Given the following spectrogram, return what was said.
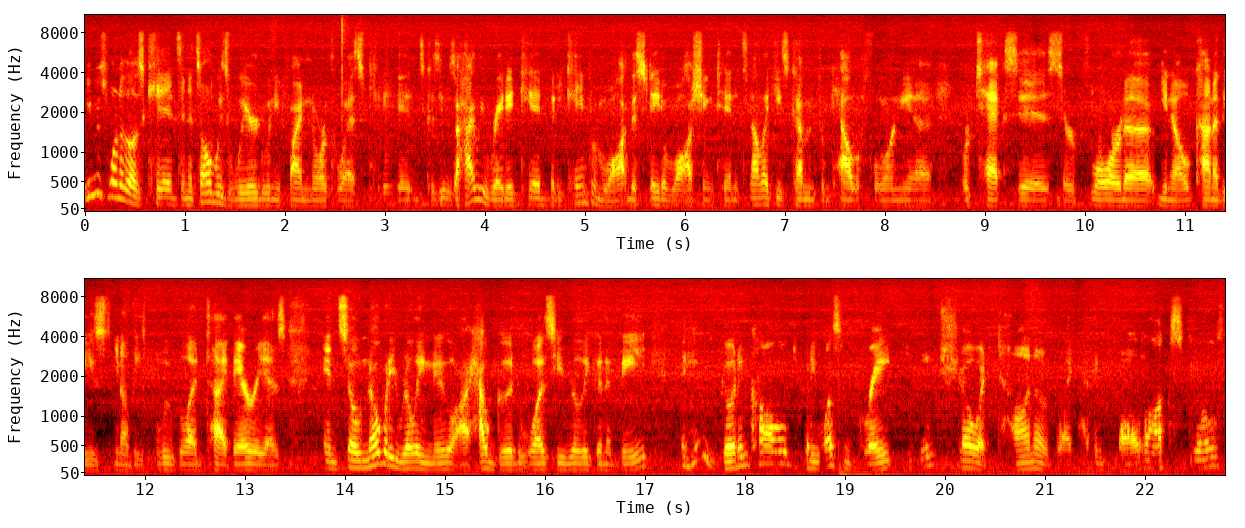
he was one of those kids, and it's always weird when you find Northwest kids because he was a highly rated kid, but he came from wa- the state of Washington. It's not like he's coming from California or Texas or Florida, you know, kind of these, you know, these blue blood type areas. And so nobody really knew uh, how good was he really going to be. And he was good in college, but he wasn't great. He didn't show a ton of like I think ball hawk skills.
